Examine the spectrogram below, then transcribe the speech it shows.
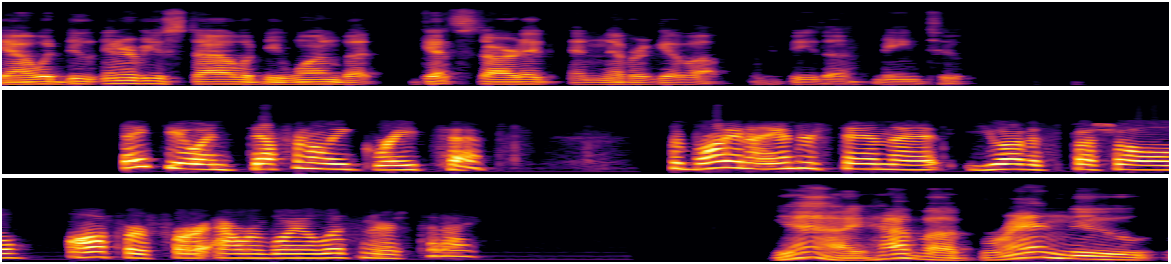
yeah, I would do interview style would be one, but get started and never give up would be the main two. Thank you, and definitely great tips. So, Brian, I understand that you have a special offer for our loyal listeners today. Yeah, I have a brand new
